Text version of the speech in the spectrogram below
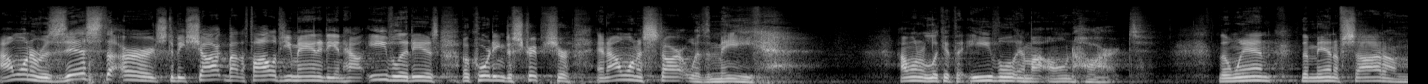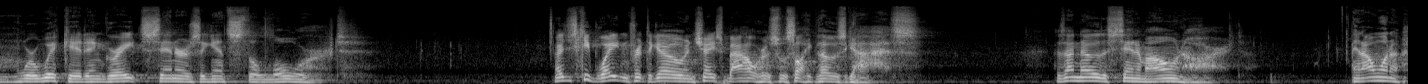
I want to resist the urge to be shocked by the fall of humanity and how evil it is according to Scripture. And I want to start with me. I want to look at the evil in my own heart. The when the men of Sodom were wicked and great sinners against the Lord. I just keep waiting for it to go, and Chase Bowers was like those guys. Because I know the sin in my own heart. And I want to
